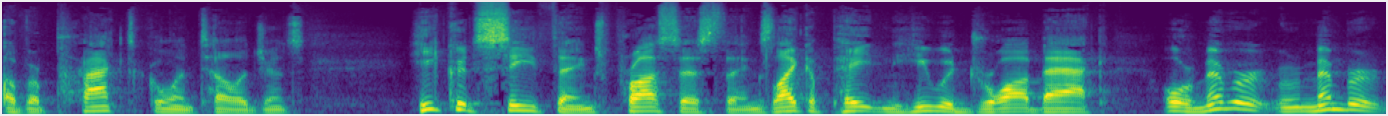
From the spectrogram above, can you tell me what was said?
of a practical intelligence. He could see things, process things like a Peyton. He would draw back oh, remember, remember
